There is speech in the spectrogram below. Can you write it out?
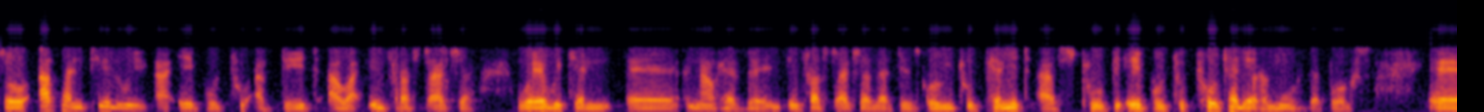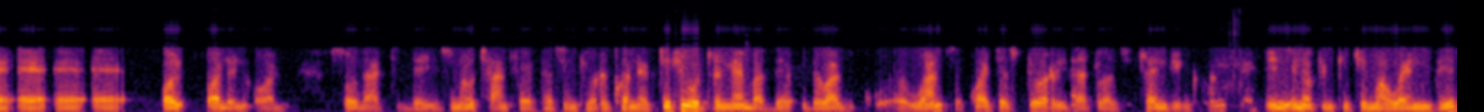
So up until we are able to update our infrastructure where we can uh, now have the infrastructure that is going to permit us to be able to totally remove the box uh, uh, uh, uh all, all in all so that there is no time for a person to reconnect. If you would remember, there, there was once quite a story that was trending in Enoch Mgijima when this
